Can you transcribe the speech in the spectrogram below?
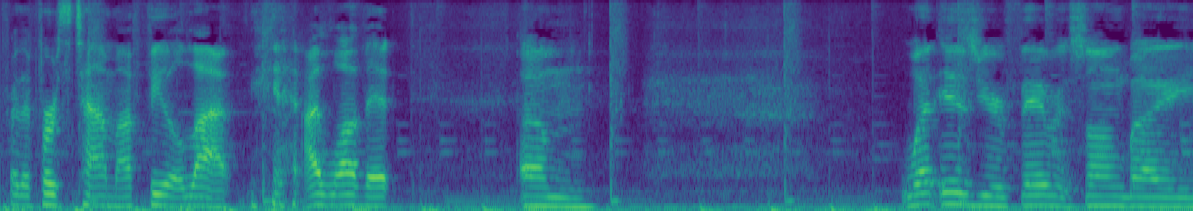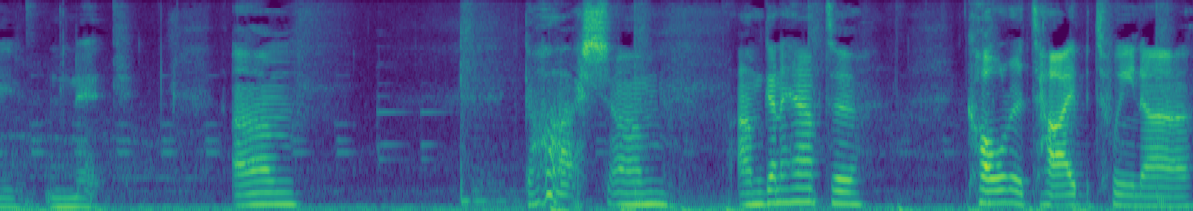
For the first time, I feel alive. yeah. I love it. Um, what is your favorite song by Nick? Um, gosh, um, I'm gonna have to call it a tie between uh,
